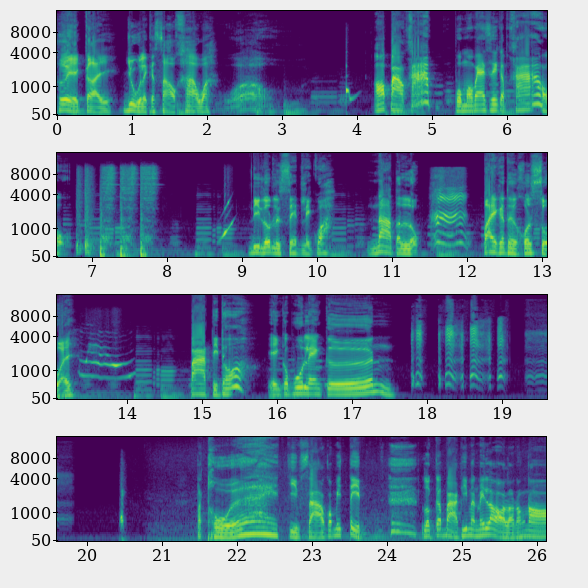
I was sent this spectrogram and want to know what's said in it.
เฮ้ยไอ้ไก่อยู่อะไรกับสาวข้าววะว้าวอ๋อเปล่าครับ ผมมาแวะซื้อกับข้าว นี่รถหรือเศษเหล็กวะหน้าตลก ไปกันเถอะคนสวย ปาติโต เองก็พูดแรงเกินปะโถเอ้ย จีบสาวก็ไม่ติด รถกระบะพี่มันไม่หล่อหรอน้อ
